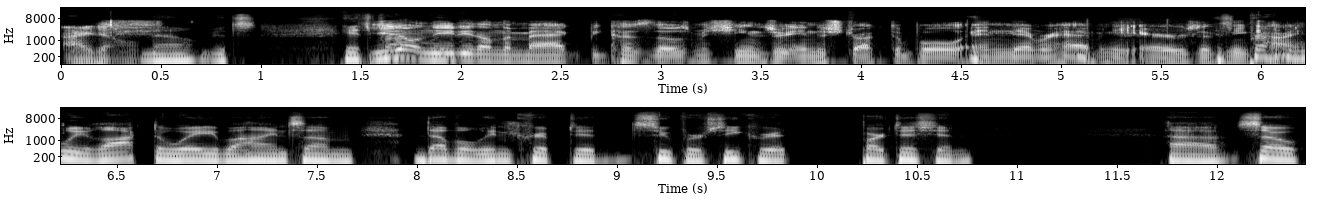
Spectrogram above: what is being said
I don't. No, it's it's You don't need it on the Mac because those machines are indestructible and never have any errors of It's any kind. probably locked away behind some double encrypted super secret partition. Uh, so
